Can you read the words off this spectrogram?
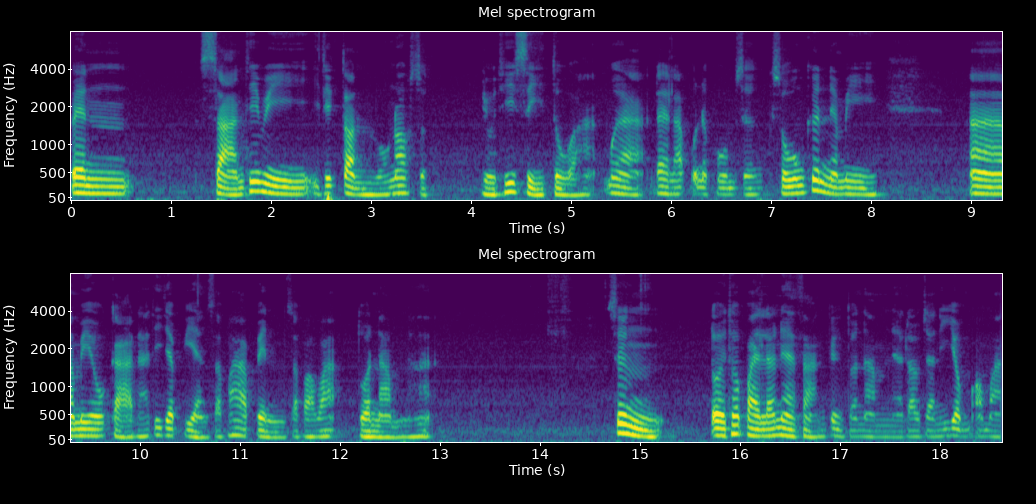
เป็นสารที่มีอิเล็กตรอนวงนอกสุดอยู่ที่ 4 ตัวฮะ เมื่อได้รับอุณหภูมิสูงสูงขึ้นเนี่ยมีมีโอกาสนะที่จะเปลี่ยนสภาพเป็นสภาวะ ตัวนำนะฮะ ซึ่งโดยทั่วไปแล้วเนี่ยสารกึ่งตัวนำเนี่ยเราจะนิยมเอามา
